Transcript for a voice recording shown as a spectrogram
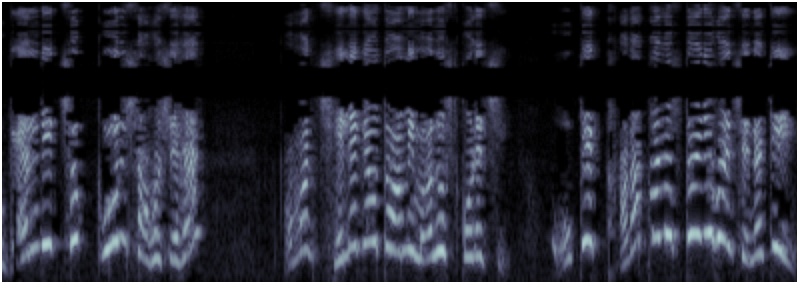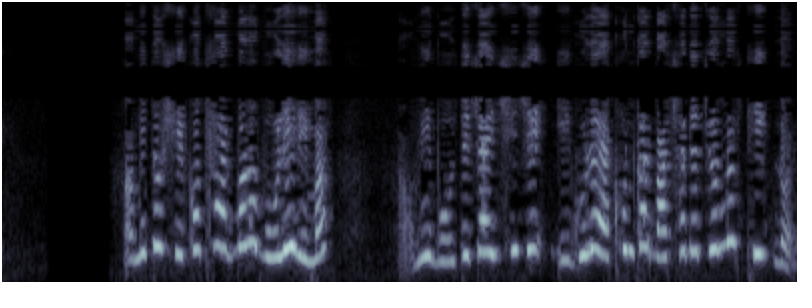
জ্ঞান দিচ্ছ কোন সাহসে হ্যাঁ? আমার ছেলেকেও তো আমি মানুষ করেছি। ওকে খারাপ মানুষ তৈরি হয়েছে নাকি? আমি তো সে কথা একবারও বলিনি, মা। আমি বলতে চাইছি যে এগুলো এখনকার বাচ্চাদের জন্য ঠিক নয়।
